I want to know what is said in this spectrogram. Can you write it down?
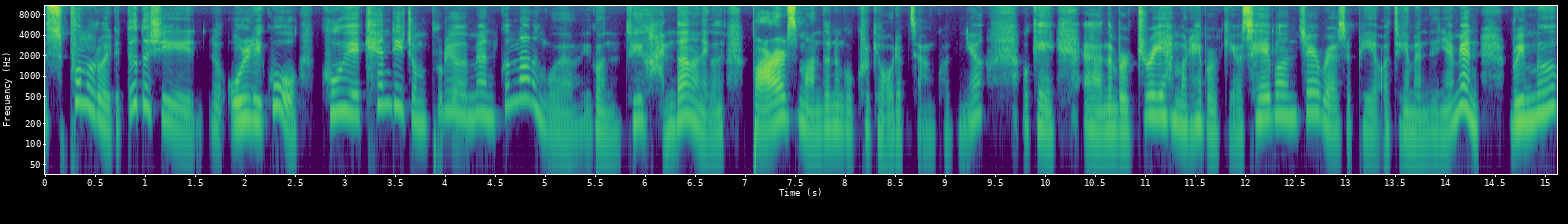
스푼으로 이렇게 뜨듯이 어 올리고 그 위에 캔디 좀 뿌리면 끝나는 거예요 이거는. 되게 간단하네 이거는. bars 만드는 거 그렇게 어렵지 않거든요. 오케이. 아 number 3 한번 해 볼게요. 세 번째 레시피 어떻게 만드냐면 remove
